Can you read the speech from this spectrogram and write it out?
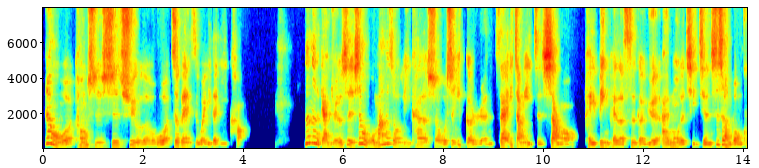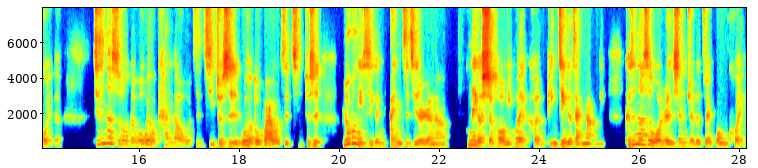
让我同时失去了我这辈子唯一的依靠。那那个感觉就是，像我妈那时候离开的时候，我是一个人在一张椅子上哦，陪病陪了四个月，癌末的期间，是是很崩溃的。其实那时候的我，我有看到我自己，就是我有多不爱我自己。就是如果你是一个爱你自己的人呢，那个时候你会很平静的在那里。可是那是我人生觉得最崩溃，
